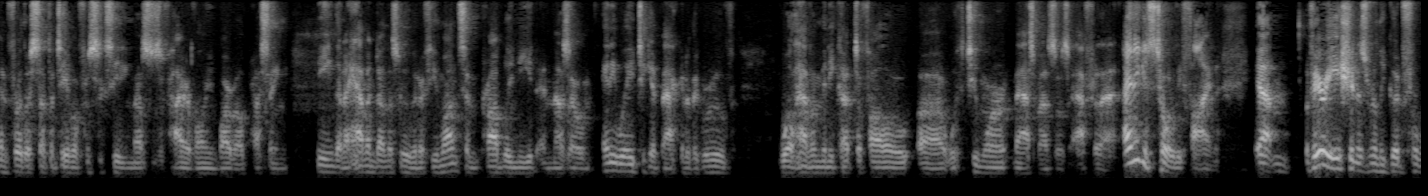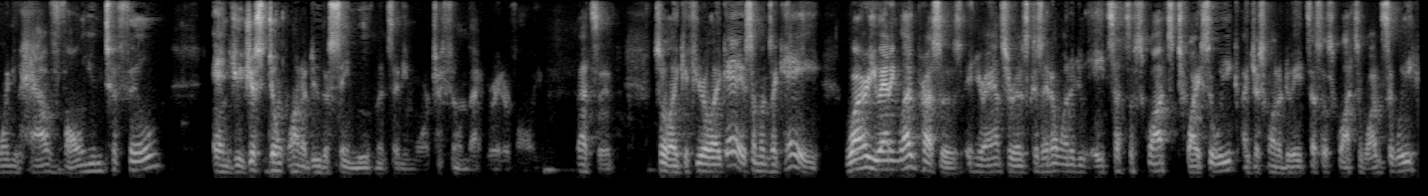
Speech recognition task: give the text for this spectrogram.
and further set the table for succeeding mesos of higher volume barbell pressing? Being that I haven't done this move in a few months and probably need a meso anyway to get back into the groove, we'll have a mini cut to follow uh, with two more mass mesos after that. I think it's totally fine. Um, variation is really good for when you have volume to fill and you just don't want to do the same movements anymore to film that greater volume. That's it. So, like, if you're like, hey, someone's like, hey, why are you adding leg presses? And your answer is because I don't want to do eight sets of squats twice a week. I just want to do eight sets of squats once a week.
